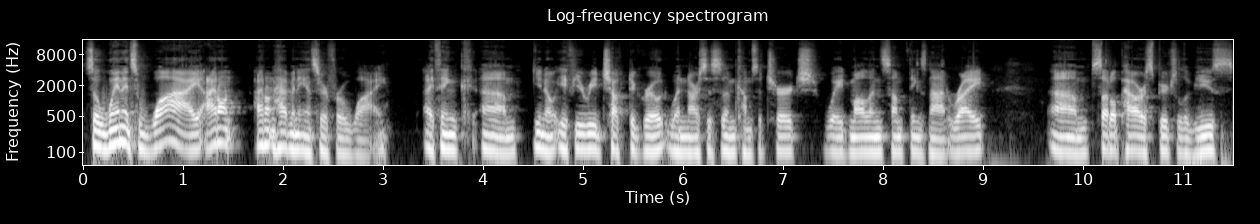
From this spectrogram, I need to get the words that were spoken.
So when it's why, I don't I don't have an answer for why. I think, um, you know, if you read Chuck DeGroat, When Narcissism Comes to Church, Wade Mullins, Something's Not Right, um, Subtle Power Spiritual Abuse,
